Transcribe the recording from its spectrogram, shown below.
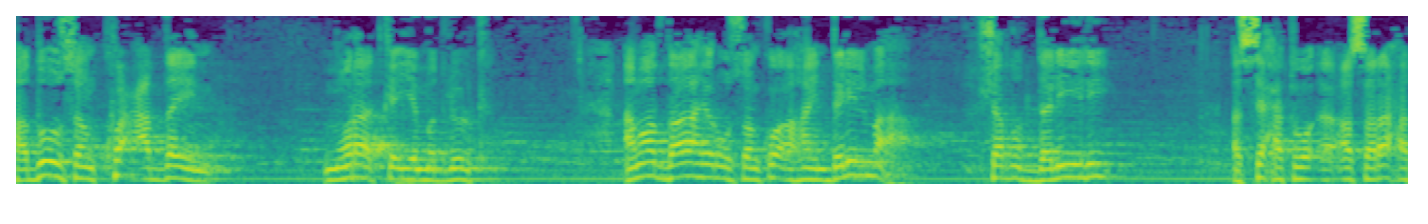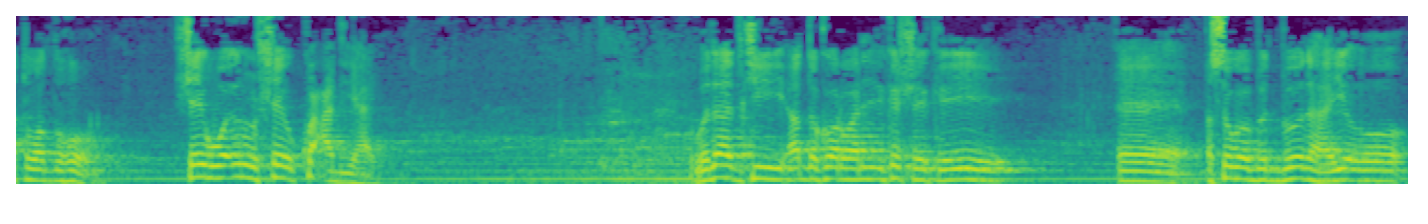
hadduusan ku caddayn muraadka iyo madluulka ama daahir uusan ku ahayn daliil ma aha shardu daliili الsaraaxaةu والظuhuur shaygu waa inuu shay ku cad yahay wadaadkii hadda ka hor waan idinka sheekeeyey isagoo badboodahaya oo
